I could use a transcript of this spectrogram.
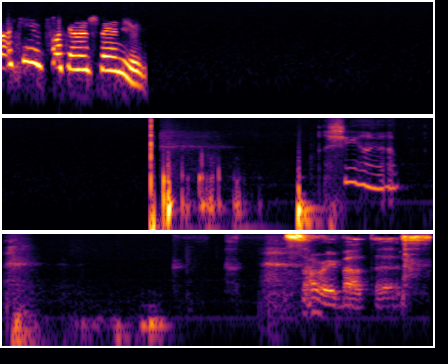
I can't fucking understand you. She hung up. Sorry about that.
